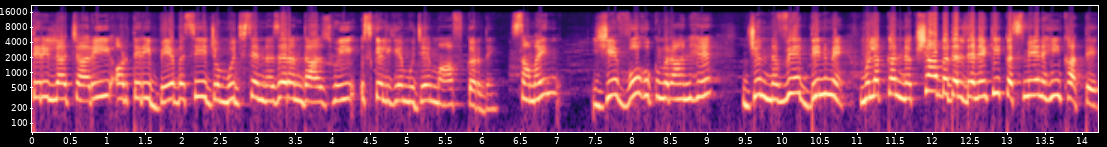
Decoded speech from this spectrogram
तेरी लाचारी और तेरी बेबसी जो मुझसे नज़रअंदाज हुई, उसके लिए मुझे माफ़ कर दें। सामाइन ये वो हुक्मरान हैं जो नब्बे दिन में मुल्क का नक्शा बदल देने की कस्में नहीं खाते,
